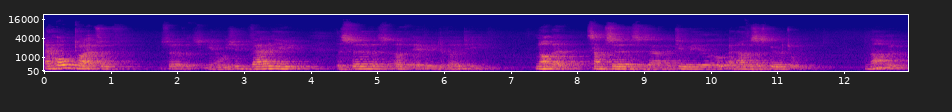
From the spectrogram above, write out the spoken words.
and all types of service. You know, we should value the service of every devotee. Not that some services are material and others are spiritual. No.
